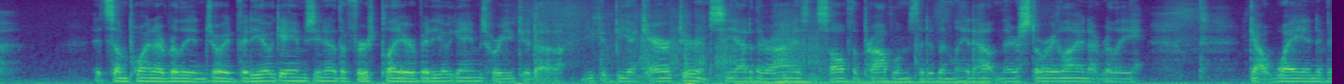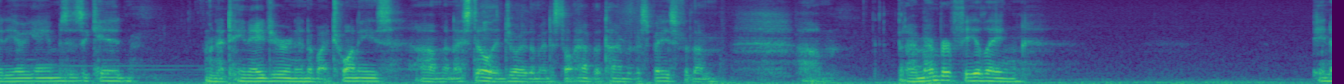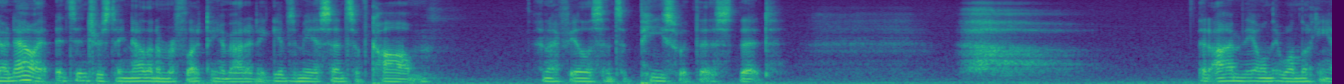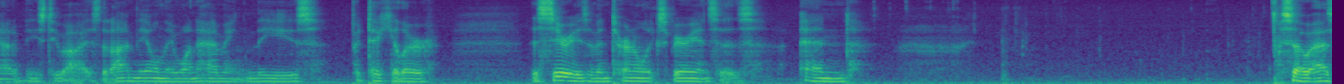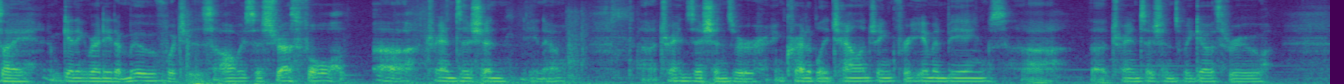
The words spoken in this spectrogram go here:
at some point I really enjoyed video games. You know, the first player video games where you could uh, you could be a character and see out of their eyes and solve the problems that had been laid out in their storyline. I really got way into video games as a kid and a teenager and into my twenties, um, and I still enjoy them. I just don't have the time or the space for them. Um, but I remember feeling you know now it, it's interesting now that i'm reflecting about it it gives me a sense of calm and i feel a sense of peace with this that that i'm the only one looking out of these two eyes that i'm the only one having these particular this series of internal experiences and so as I am getting ready to move, which is always a stressful uh, transition, you know, uh, transitions are incredibly challenging for human beings. Uh, the transitions we go through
